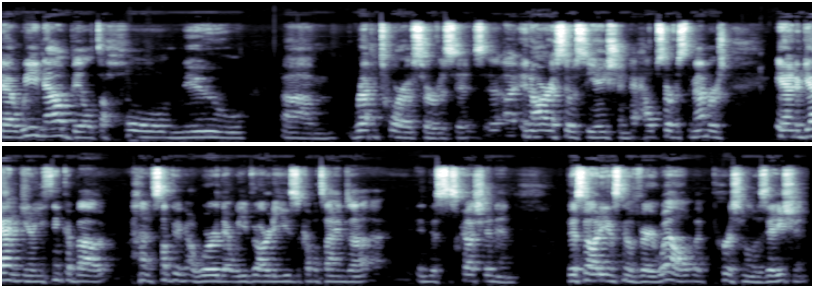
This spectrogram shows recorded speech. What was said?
that we now built a whole new um, repertoire of services uh, in our association to help service the members and again you know you think about something a word that we've already used a couple times uh, in this discussion and this audience knows very well but personalization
